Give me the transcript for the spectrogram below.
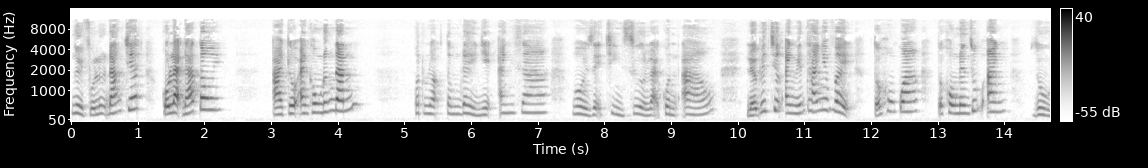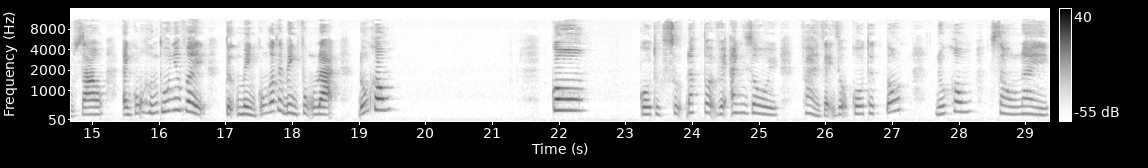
Người phụ nữ đáng chết, Cô lại đá tôi. Ai kêu anh không đứng đắn? Uất loạn tâm đẩy nhẹ anh ra, Ngồi dậy chỉnh sửa lại quần áo. Nếu biết trước anh biến thái như vậy, Tối hôm qua tôi không nên giúp anh. Dù sao, anh cũng hứng thú như vậy, Tự mình cũng có thể bình phụng lại, Đúng không? Cô Cô thực sự đắc tội với anh rồi, Phải dạy dỗ cô thật tốt. Nếu không, Sau này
